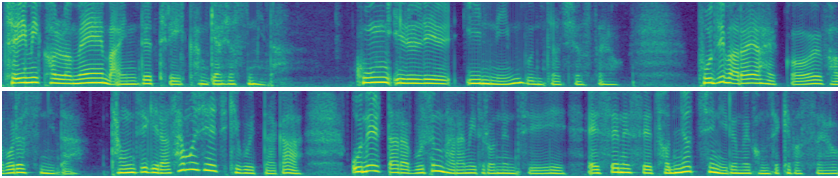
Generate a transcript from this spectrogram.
제이미 컬럼의 Mind Trick 함께 하셨습니다. 0112님 문자 주셨어요. 보지 말아야 할 걸 봐버렸습니다. 당직이라 사무실 지키고 있다가 오늘따라 무슨 바람이 들었는지 SNS에 전 여친 이름을 검색해 봤어요.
